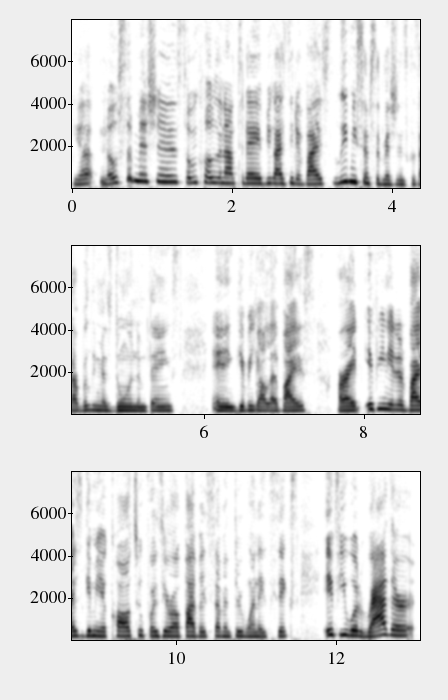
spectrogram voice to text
Yep, no submissions. So we closing out today. If you guys need advice, leave me some submissions because I really miss doing them things and giving y'all advice. All right. If you need advice, give me a call 240-587-3186. If you would rather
